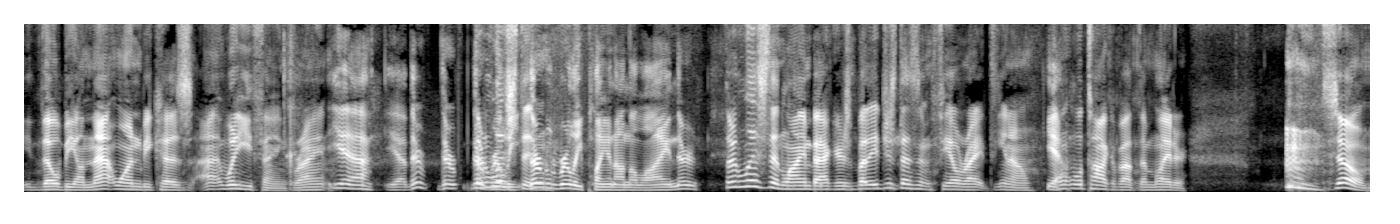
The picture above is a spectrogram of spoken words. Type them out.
they'll be on that one because uh, what do you think, right? Yeah, yeah, they're they're They're they're, really listed. they're really playing on the line. They're They're listed linebackers, but it just doesn't feel right. You know. Yeah. We'll, we'll talk about them later. so,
